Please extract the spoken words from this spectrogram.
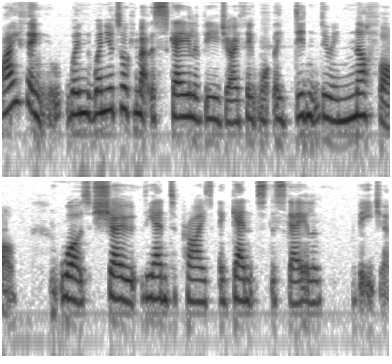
I think when when you're talking about the scale of V'Ger, I think what they didn't do enough of was show the Enterprise against the scale of V'Ger.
